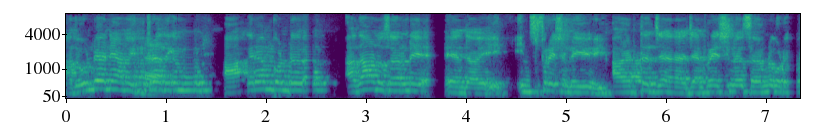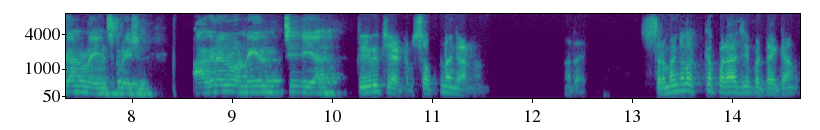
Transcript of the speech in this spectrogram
അതുകൊണ്ട് തന്നെയാണോ ഇത്രയധികം ആഗ്രഹം കൊണ്ട് അതാണോ സാറിന്റെ എന്താ ഇൻസ്പിറേഷൻ ഈ അടുത്ത ജനറേഷന് സാറിന് കൊടുക്കാനുള്ള ഇൻസ്പിറേഷൻ ആഗ്രഹങ്ങൾ ഉണ്ടെങ്കിൽ ചെയ്യാൻ. തീർച്ചയായിട്ടും. സ്വപ്നം കാണണം. അതെ. ശ്രമങ്ങളൊക്കെ പരാജയപ്പെട്ടേക്കാം.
